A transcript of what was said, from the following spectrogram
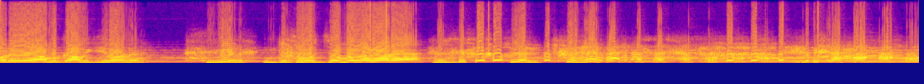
ஒரே அமுக்க அமைக்கிறாங்க இந்த சூச்சமெல்லாம் வேற.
